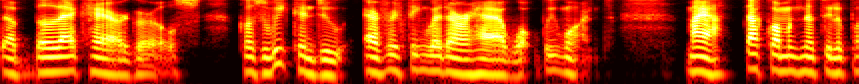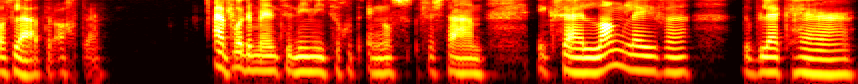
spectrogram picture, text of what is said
de black hair girls. Because we can do everything with our hair what we want. Maar ja, daar kwam ik natuurlijk pas later achter. En voor de mensen die niet zo goed Engels verstaan, ik zei lang leven de black hair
